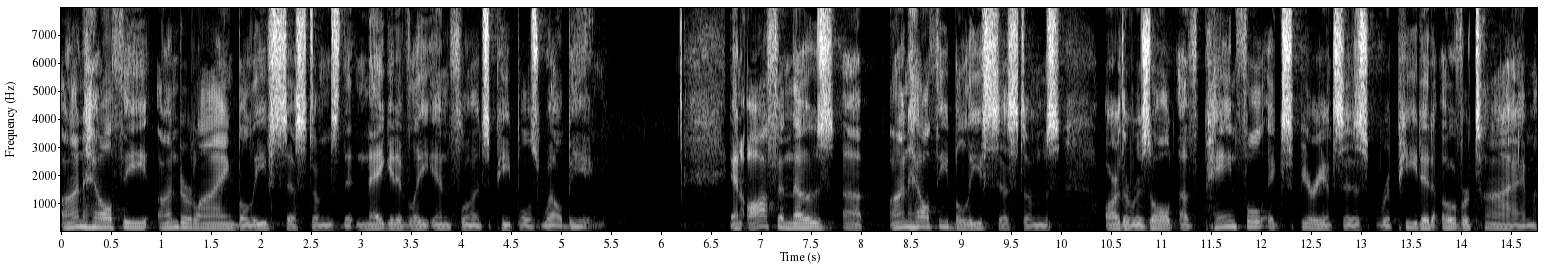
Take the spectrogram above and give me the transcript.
unhealthy underlying belief systems that negatively influence people's well being. And often those uh, unhealthy belief systems are the result of painful experiences repeated over time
